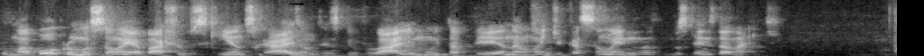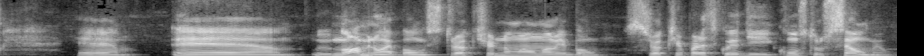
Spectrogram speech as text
uma boa promoção aí abaixo dos 500 reais, é um tênis que vale muito a pena, uma indicação aí nos tênis da Nike. É, é, o nome não é bom, Structure não é um nome bom. Structure parece coisa de construção, meu.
